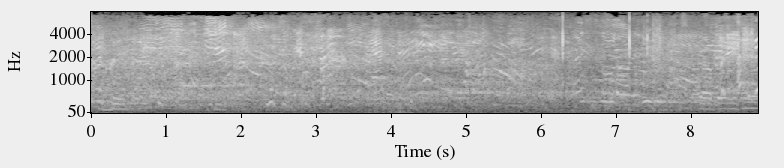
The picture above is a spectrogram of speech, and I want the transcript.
Mm-hmm. Yeah, but he's more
